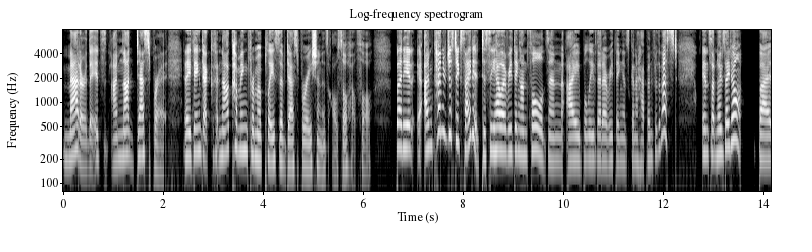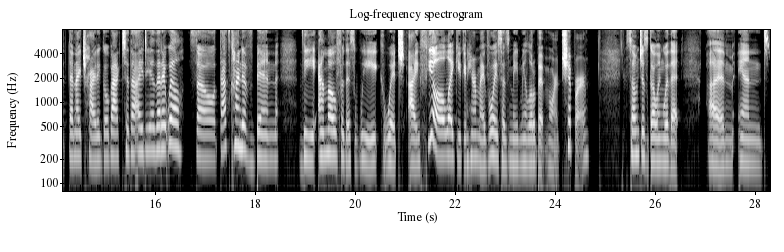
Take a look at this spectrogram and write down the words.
matter that it's I'm not desperate, and I think that not coming from a place of desperation is also helpful but it i'm kind of just excited to see how everything unfolds and i believe that everything is going to happen for the best and sometimes i don't but then I try to go back to the idea that it will. So that's kind of been the MO for this week, which I feel like you can hear my voice has made me a little bit more chipper. So I'm just going with it. Um, and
